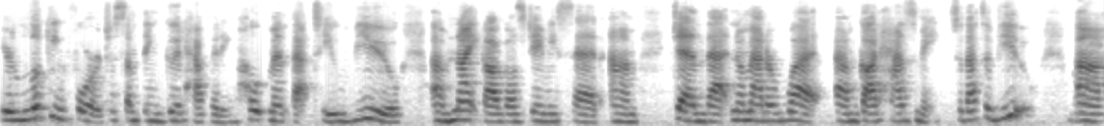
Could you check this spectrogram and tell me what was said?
you're looking forward to something good happening. Hope meant that to you. View, um, night goggles, Jamie said. Um, Jen, that no matter what, um, God has me. So that's a view. Um,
